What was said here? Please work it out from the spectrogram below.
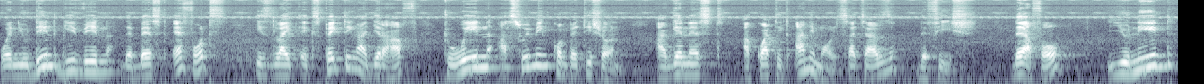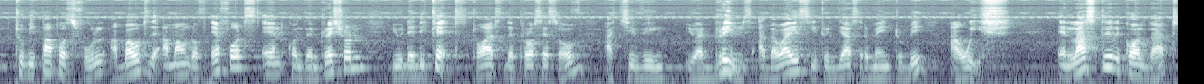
when you didn't give in the best efforts is like expecting a giraffe to win a swimming competition against aquatic animals such as the fish. Therefore, you need to be purposeful about the amount of efforts and concentration you dedicate towards the process of achieving your dreams. Otherwise, it will just remain to be a wish. And lastly, recall that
